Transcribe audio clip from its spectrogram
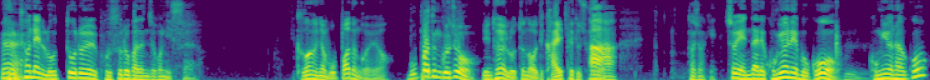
네. 인터넷 로또를 보수로 받은 적은 있어요. 그건 그냥 못 받은 거예요. 못 받은 거죠? 인터넷 로또는 어디 가입해도 줘요. 아, 아, 더 정확히. 저 옛날에 공연해보고, 음. 공연하고,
